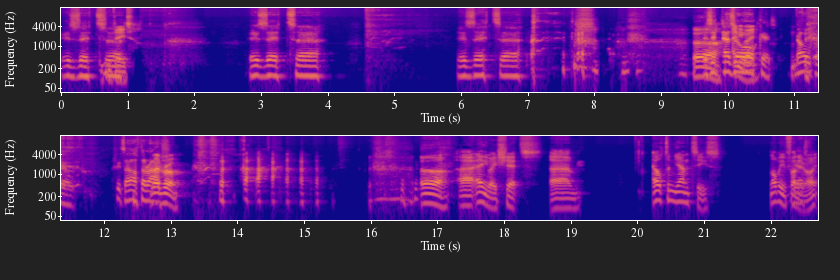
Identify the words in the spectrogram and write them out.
Is it uh, Indeed. Is it uh is it uh is it Desert anyway, Orchid? No, Bill. It's Arthur Red rum. Ugh, uh, anyway, shits. Um, Elton Jantjies. Not being funny, Yes. right?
